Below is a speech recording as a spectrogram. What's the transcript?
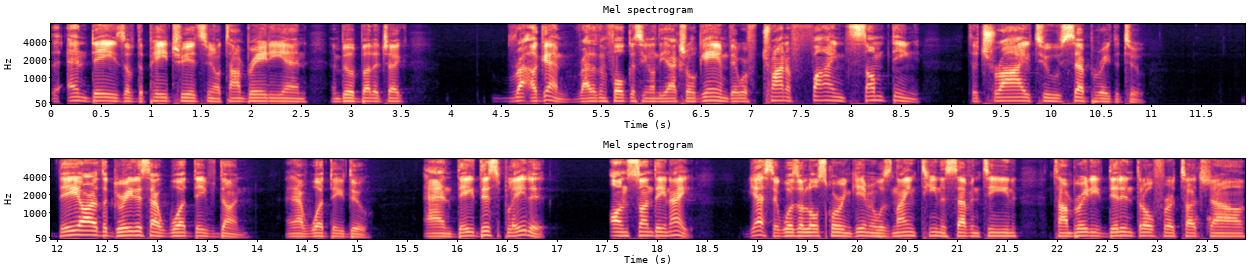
the end days of the Patriots, you know, Tom Brady and and Bill Belichick. Ra- again, rather than focusing on the actual game, they were trying to find something to try to separate the two. They are the greatest at what they've done and at what they do. And they displayed it on Sunday night. Yes, it was a low scoring game. It was 19 to 17. Tom Brady didn't throw for a touchdown,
